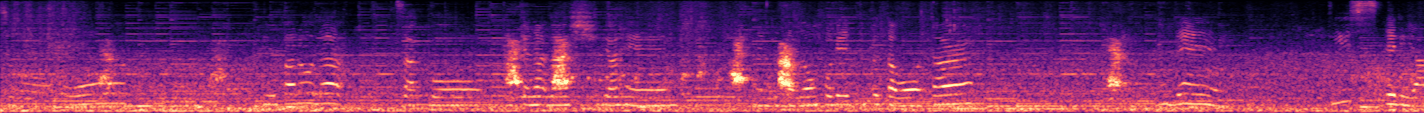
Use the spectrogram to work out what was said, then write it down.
So you follow the circle. You cannot rush your hand. And don't forget to put the water. And then this area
